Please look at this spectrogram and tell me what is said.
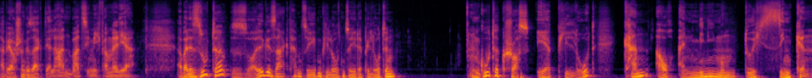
Habe ich auch schon gesagt, der Laden war ziemlich familiär. Aber der Suter soll gesagt haben zu jedem Piloten, zu jeder Pilotin, ein guter Cross-Air-Pilot kann auch ein Minimum durchsinken.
